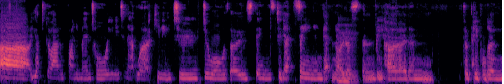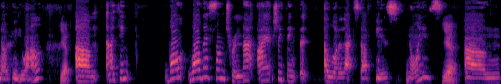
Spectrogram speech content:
uh, you have to go out and find a mentor, you need to network, you need to do all of those things to get seen and get Hmm. noticed and be heard and for people to know who you are. Yeah. Um, and I think while while there's some truth in that, I actually think that a lot of that stuff is noise. Yeah. Um,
